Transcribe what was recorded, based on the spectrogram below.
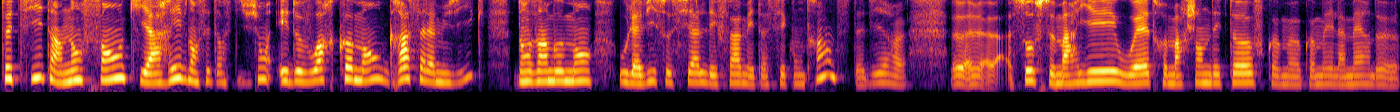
petite, un enfant qui arrive dans cette institution et de voir comment, grâce à la musique, dans un moment où la vie sociale des femmes est assez contrainte, c'est-à-dire, sauf se marier ou être marchande d'étoffes comme, comme est la mère de,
